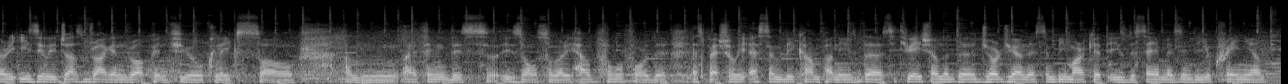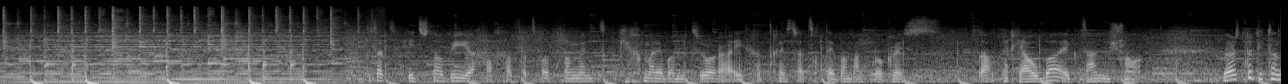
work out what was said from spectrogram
very easily, just drag and drop in few clicks. So um, I think this is also very helpful for the especially SMB companies. The situation of the Georgian SMB market is the same as in the Ukrainian. რასაც იცნობი ახალ ხელსაწყოებს, რომელიც გეხმარება მით რომ აი დღეს რაც ხდება მაგ პროგრესს ფეხი აუბა, ეგ ძალიან მნიშვნელოვანია. ვერასდროს თვითონ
